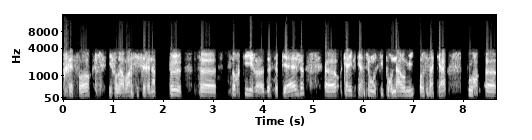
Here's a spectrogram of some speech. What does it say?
très fort. Il faudra voir si Serena peut se sortir de ce piège. Euh, qualification aussi pour Naomi Osaka, pour euh,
